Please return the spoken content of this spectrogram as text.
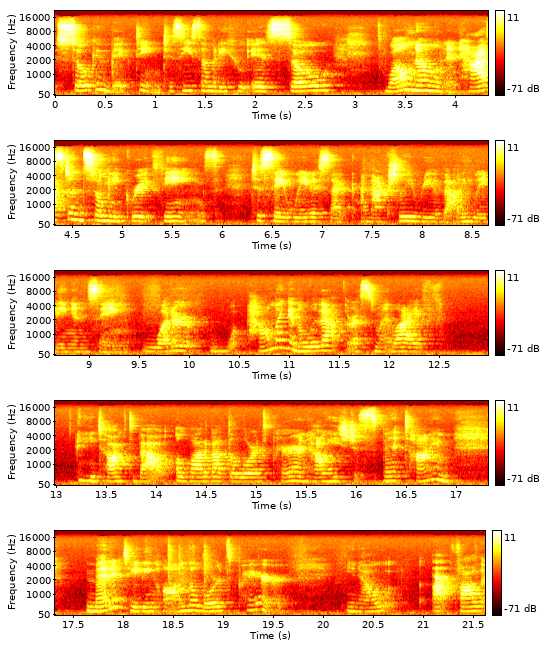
so convicting to see somebody who is so well known and has done so many great things to say wait a sec i'm actually reevaluating and saying what are what, how am i going to live out the rest of my life? And he talked about a lot about the lord's prayer and how he's just spent time meditating on the lord's prayer you know our Father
